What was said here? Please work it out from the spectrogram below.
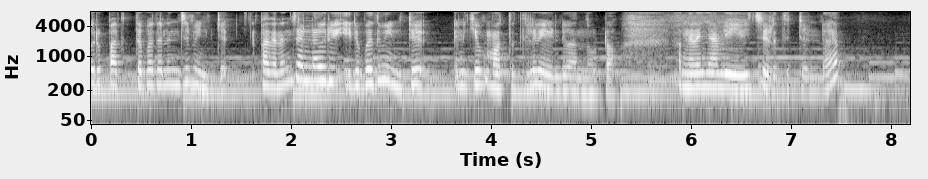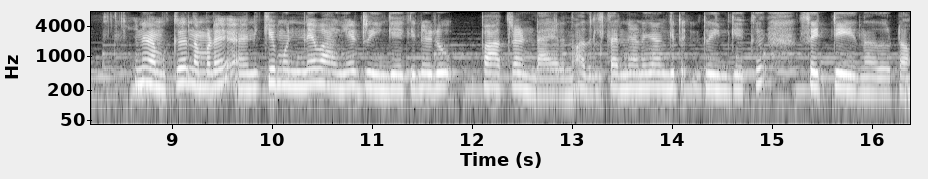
ഒരു പത്ത് പതിനഞ്ച് മിനിറ്റ് പതിനഞ്ചല്ല ഒരു ഇരുപത് മിനിറ്റ് എനിക്ക് മൊത്തത്തിൽ വേണ്ടി വന്നു കേട്ടോ അങ്ങനെ ഞാൻ വേവിച്ചെടുത്തിട്ടുണ്ട്. ഇനി നമുക്ക് നമ്മുടെ എനിക്ക് മുന്നേ വാങ്ങിയ ഡ്രീം കേക്കിന്റെ ഒരു പാത്രം ഉണ്ടായിരുന്നു. അതിൽ തന്നെയാണ് ഞാൻ ഡ്രീം കേക്ക് സെറ്റ് ചെയ്യുന്നത് കേട്ടോ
